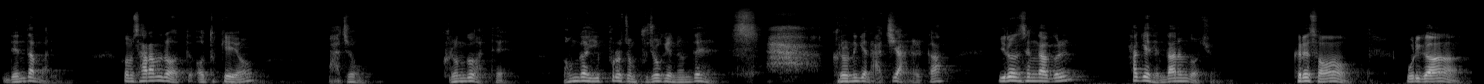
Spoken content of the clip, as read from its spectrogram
낸단 말이에요. 그럼 사람들은 어떠, 게 해요? 맞아. 그런 것 같아. 뭔가 2%좀 부족했는데 아, 그러는 게 낫지 않을까? 이런 생각을 하게 된다는 거죠. 그래서 우리가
